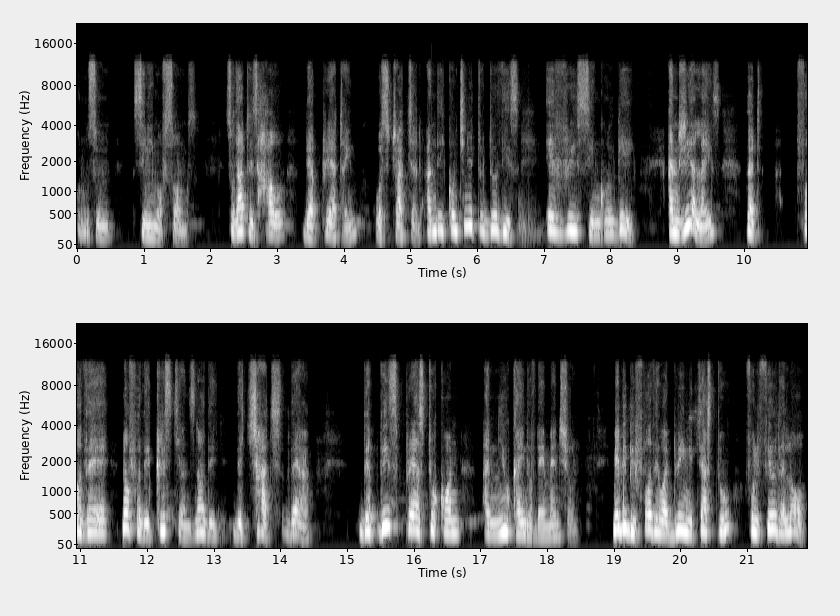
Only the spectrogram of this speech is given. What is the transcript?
or also singing of songs. So that is how their prayer time was structured. And they continued to do this every single day and realize that for the not for the Christians, now the, the church there, the, these prayers took on a new kind of dimension. Maybe before they were doing it just to fulfill the law.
